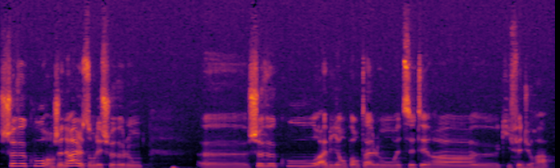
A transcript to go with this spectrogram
cheveux courts, en général elles ont les cheveux longs, euh, cheveux courts, habillée en pantalon, etc., euh, qui fait du rap.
